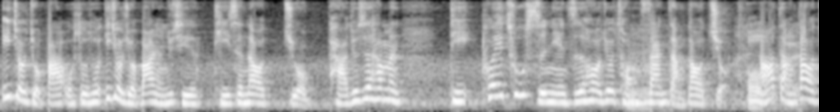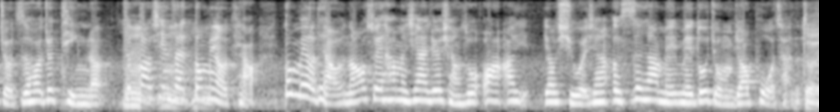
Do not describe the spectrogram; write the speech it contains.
一九九八，我说说一九九八年就提提升到九趴，就是他们提推出十年之后就从三涨到九，嗯，然后涨到九之后就停了，就到现在都没有调，都没有调。然后所以他们现在就想说，哇啊，要许我现在二剩下没没多久我们就要破产了。对，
